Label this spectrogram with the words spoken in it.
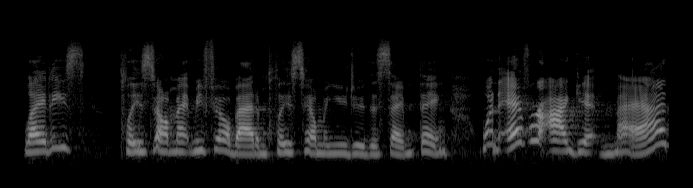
Ladies, please don't make me feel bad, and please tell me you do the same thing. Whenever I get mad,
